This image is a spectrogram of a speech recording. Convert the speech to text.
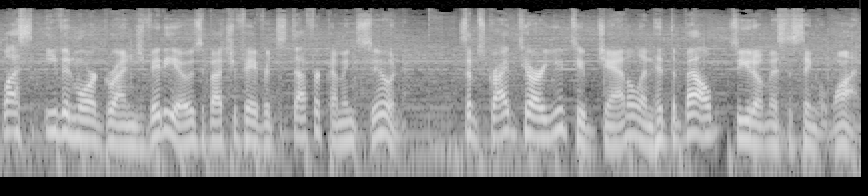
Plus, even more grunge videos about your favorite stuff are coming soon. Subscribe to our YouTube channel and hit the bell so you don't miss a single one.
